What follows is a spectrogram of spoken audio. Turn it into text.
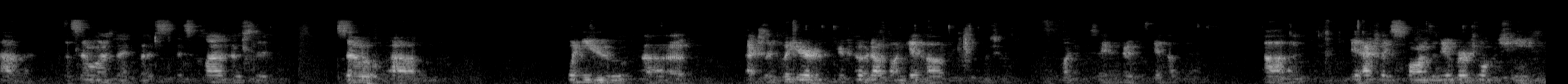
uh, it's a similar thing, but it's, it's cloud hosted. So um, when you uh, actually put your, your code up on GitHub, which is what I say integrated with GitHub, then, uh, it actually spawns a new virtual machine,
